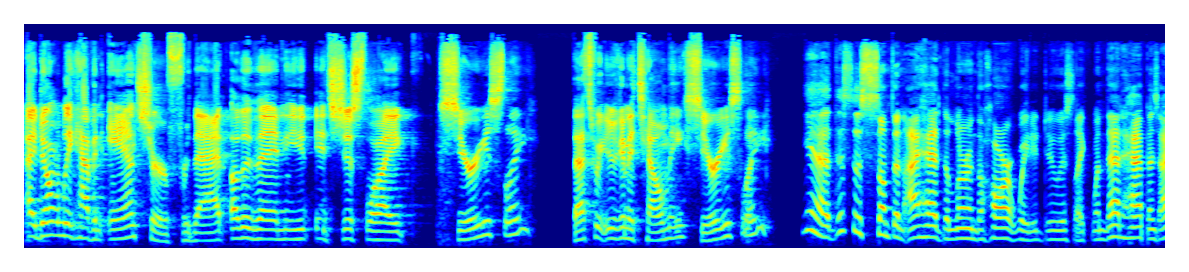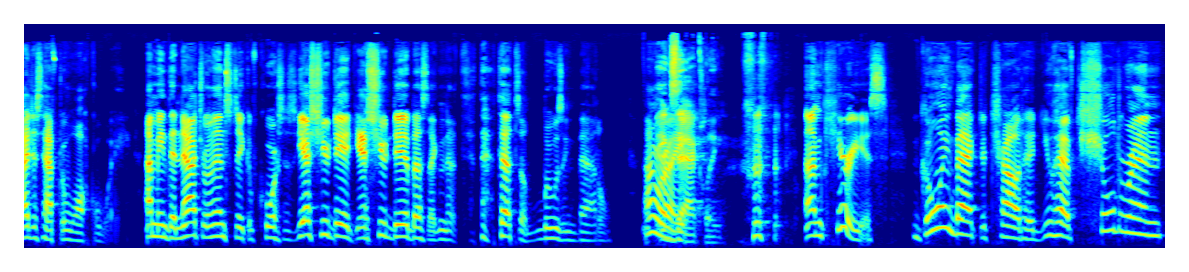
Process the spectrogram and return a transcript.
I don't really have an answer for that other than it's just like, seriously? That's what you're going to tell me? Seriously? Yeah, this is something I had to learn the hard way to do. Is like when that happens, I just have to walk away. I mean, the natural instinct, of course, is yes, you did, yes, you did. But it's like no, that's a losing battle. All right, exactly. I'm curious. Going back to childhood, you have children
